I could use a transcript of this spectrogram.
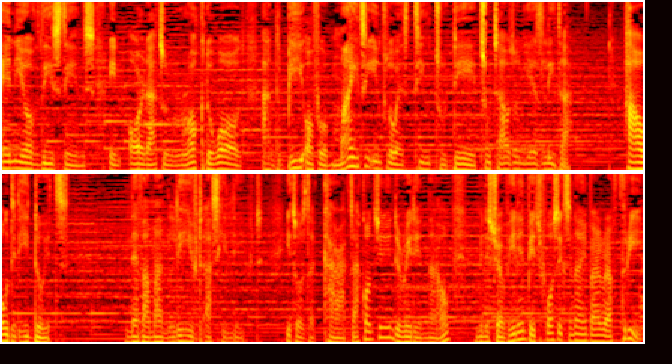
any of these things in order to rock the world and be of a mighty influence till today, 2000 years later. How did he do it? Never man lived as he lived. It was the character. Continuing the reading now, Ministry of Healing, page 469, paragraph 3.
